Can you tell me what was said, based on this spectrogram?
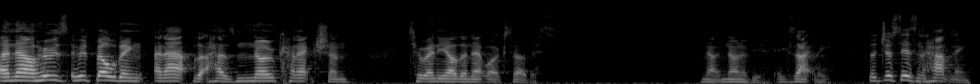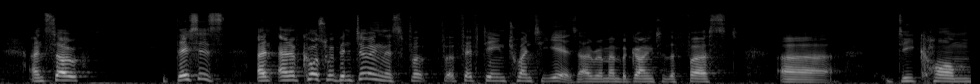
and now, who's, who's building an app that has no connection to any other network service? No, none of you. Exactly. So it just isn't happening. And so this is and, and of course, we've been doing this for, for 15, 20 years. I remember going to the first uh, DCOM,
